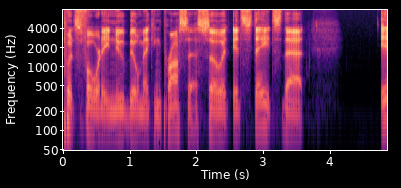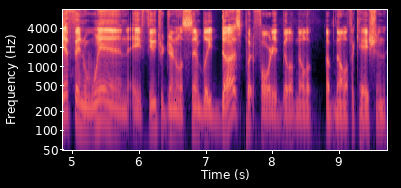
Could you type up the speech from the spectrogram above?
puts forward a new bill making process. So it, it states that if and when a future General Assembly does put forward a bill of, null- of nullification,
